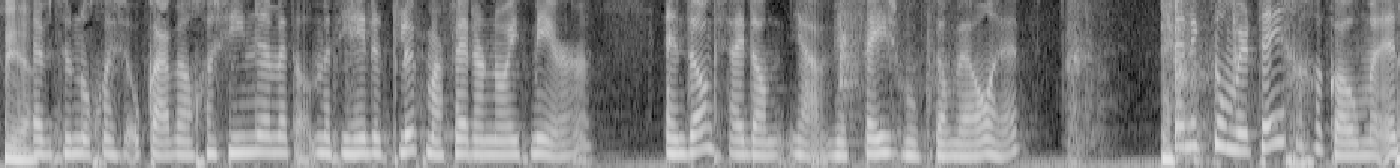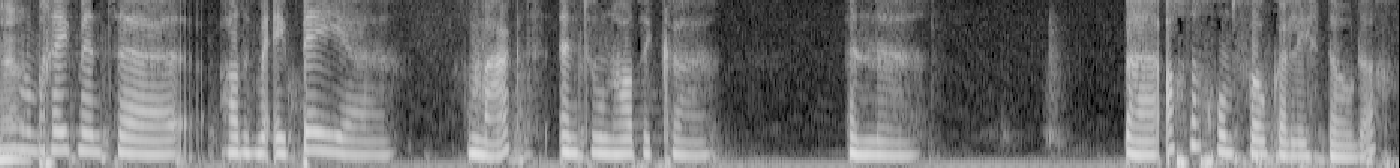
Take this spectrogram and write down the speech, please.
Ja. We hebben toen nog eens elkaar wel gezien eh, met, met die hele club, maar verder nooit meer. En dankzij dan, ja, weer Facebook dan wel, hè. Ben ik Tom weer tegengekomen. En Ja. toen op een gegeven moment eh, had ik mijn EP eh, gemaakt. En toen had ik een achtergrondvocalist nodig.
